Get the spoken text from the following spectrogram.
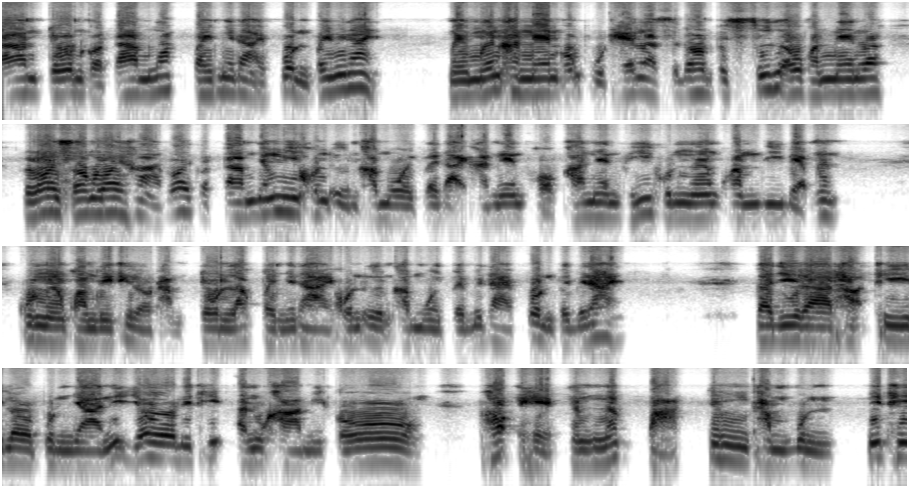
ตาม โจรก็ตามลักไปไม่ได้ป้นไปไม่ได้ ไม่เหมือนคะแนนของผู้แทนราษฎรไปซื้อเอาคะแนนละร้อยสองร้อยห้าร้อยก็ตาม ยังมีคนอื่นขโมยไปได้คะแนนพอคะแนนผีคุณงามความดีแบบนั้น คุณงามความดีที่เราทำโจรลักไปไม่ได้ คนอื่นขโมยไปไม่ได้ป้นไปไม่ได้ กาจิราทะทีโลปุญญานิโยนิธิอนุคามิโก เพราะเหตุนั้นนักปราชญ์จึงทำบุญนิธิ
